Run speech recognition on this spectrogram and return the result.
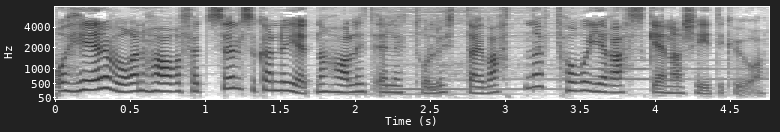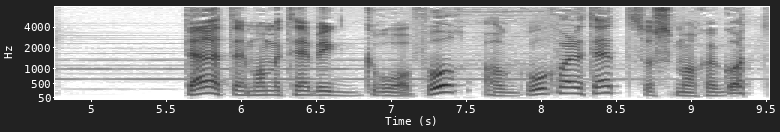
Og har det vært en hard fødsel, så kan du gjerne ha litt elektrolytter i vannet for å gi rask energi til kua. Deretter må vi tilby grovfôr av god kvalitet som smaker godt,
